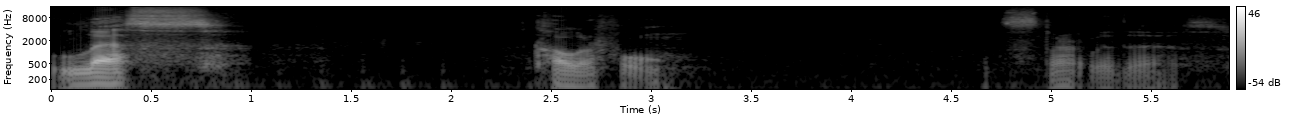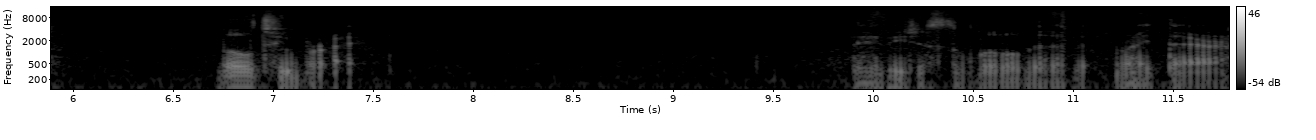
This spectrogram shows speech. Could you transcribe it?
less colorful start with this. A little too bright. Maybe just a little bit of it right there.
